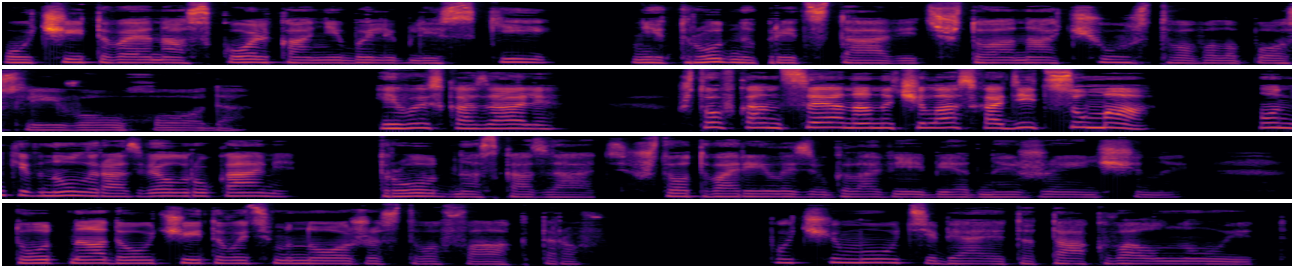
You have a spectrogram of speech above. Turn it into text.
учитывая, насколько они были близки, нетрудно представить, что она чувствовала после его ухода. И вы сказали, что в конце она начала сходить с ума. Он кивнул и развел руками. Трудно сказать, что творилось в голове бедной женщины. Тут надо учитывать множество факторов. Почему тебя это так волнует?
